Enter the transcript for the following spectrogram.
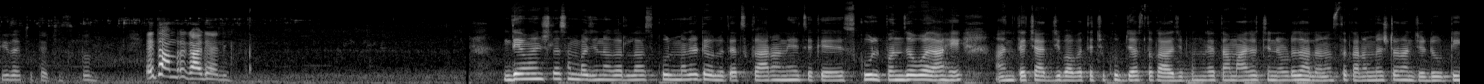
तिथं त्याची स्कूल ए आमरे गाडी आली. देवांशला संभाजीनगरला स्कूलमध्ये ठेवलं त्याचं कारण हेच आहे की स्कूल पण जवळ आहे आणि त्याची आजीबाबा त्याची खूप जास्त काळजी पण घेता माझ्याच्याने एवढं झालं नसतं कारण मिस्टरांची ड्युटी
